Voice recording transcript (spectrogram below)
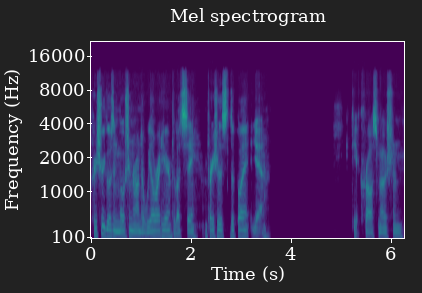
Pretty sure he goes in motion around the wheel right here, but let's see. I'm pretty sure this is the play. Yeah. The cross motion.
